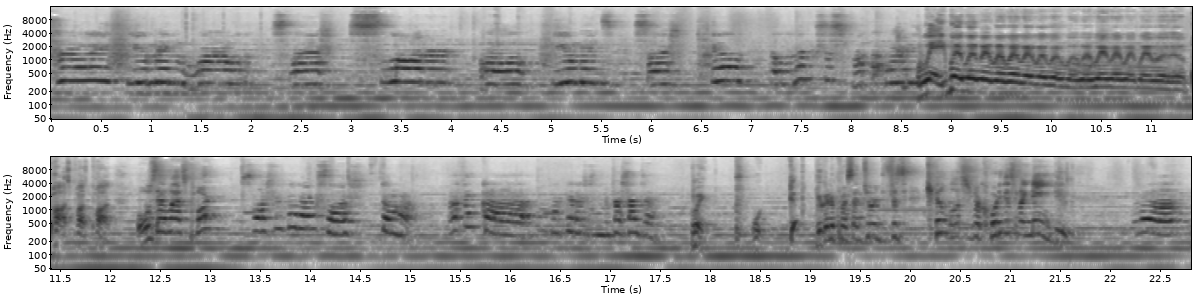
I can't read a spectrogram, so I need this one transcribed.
destroy human world slash slaughter all humans slash kill Alexis Ricordi Wait, wait, wait, wait, wait, wait, wait, wait, wait, wait, wait, wait, wait, wait, wait, wait, wait. Pause, pause, pause. What was that last part? slash equal slash donut. I think, uh, I think we're good. I just need to press enter. Wait, you're gonna press enter? This is kill. This is Ricordi. This is my name, dude. Uh,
